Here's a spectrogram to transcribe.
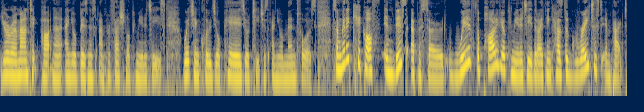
your romantic partner, and your business and professional communities, which includes your peers, your teachers, and your mentors. So, I'm going to kick off in this episode with the part of your community that I think has the greatest impact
